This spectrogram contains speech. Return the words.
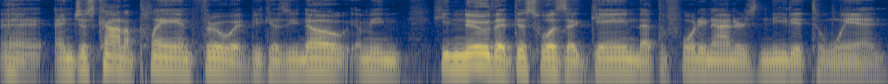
And, and just kind of playing through it because you know, I mean, he knew that this was a game that the 49ers needed to win.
